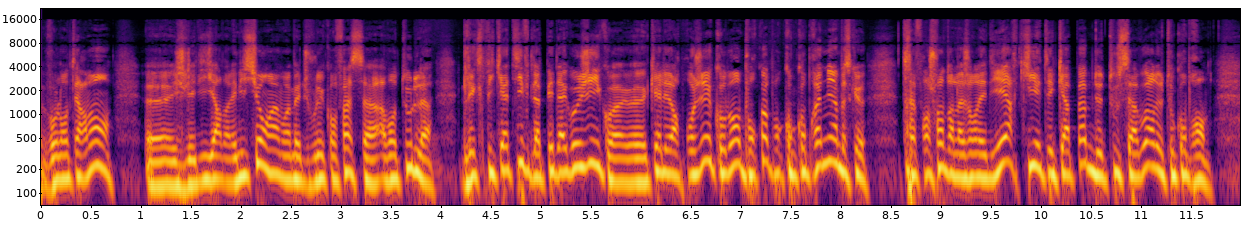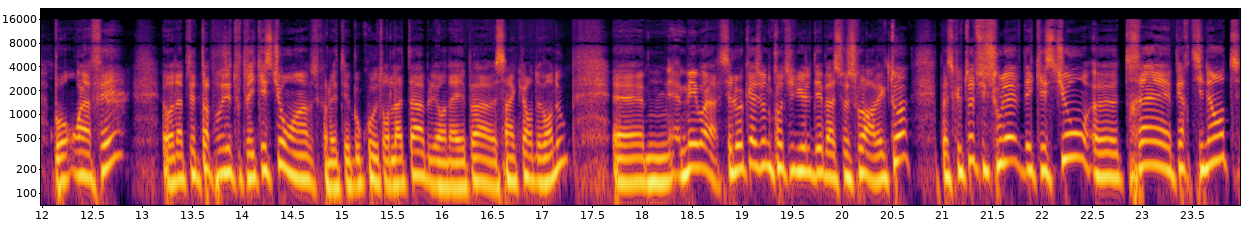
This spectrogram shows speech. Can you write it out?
volontairement je l'ai dit hier dans l'émission hein, Mohamed je voulais qu'on fasse avant tout de l'explicatif de la pédagogie quoi. Quel est leur projet comment pourquoi pour qu'on comprenne bien parce que très franchement dans la journée d'hier qui était capable de tout savoir de tout comprendre? Bon on l'a fait. On n'a peut-être pas posé toutes les questions, hein, parce qu'on était beaucoup autour de la table et on n'avait pas cinq heures devant nous. Euh, mais voilà, c'est l'occasion de continuer le débat ce soir avec toi, parce que toi, tu soulèves des questions euh, très pertinentes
